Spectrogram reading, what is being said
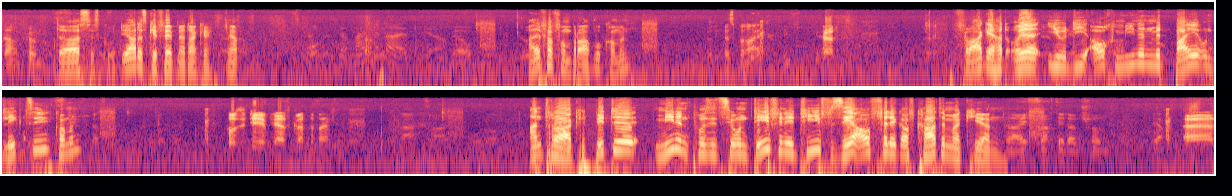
3 und 5. Das ist gut. Ja, das gefällt mir, danke. Ja. ja meine nice hier. Alpha von Bravo kommen. Bist bereit? Frage, hat euer IOD auch Minen mit bei und legt sie? Kommen? Positiv, er ist gerade dabei. Antrag, bitte Minenposition definitiv sehr auffällig auf Karte markieren. Ja, ich sag dir dann schon. Äh,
